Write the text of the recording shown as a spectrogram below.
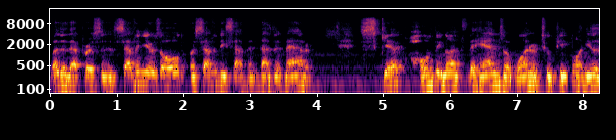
whether that person is seven years old or 77, it doesn't matter. Skip holding onto the hands of one or two people and either,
